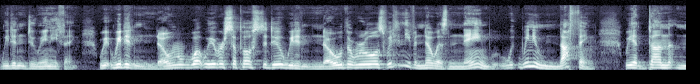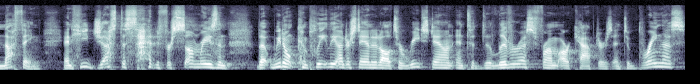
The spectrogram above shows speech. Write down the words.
We didn't do anything. We, we didn't know what we were supposed to do. We didn't know the rules. We didn't even know his name. We, we knew nothing. We had done nothing. And he just decided, for some reason that we don't completely understand at all, to reach down and to deliver us from our captors and to bring us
